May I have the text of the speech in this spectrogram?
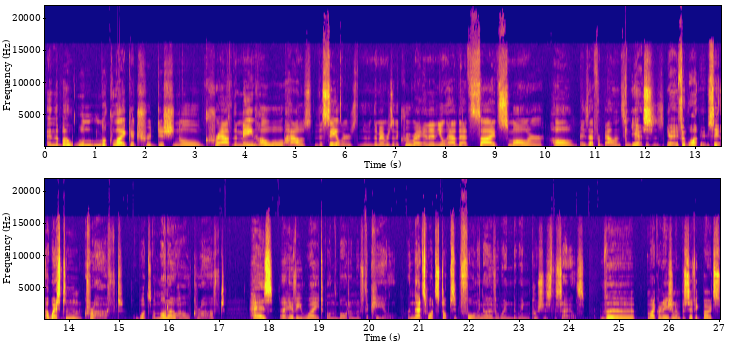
And the boat will look like a traditional craft. The main hull will house the sailors, the, the, members of the crew, right? And then you'll have that side smaller hull. Is that for balancing yes. purposes? Yeah. If it was, see, a Western craft, what's a monohull craft, has a heavy weight on the bottom of the keel and that's what stops it falling over when the wind pushes the sails. The Micronesian and Pacific boats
